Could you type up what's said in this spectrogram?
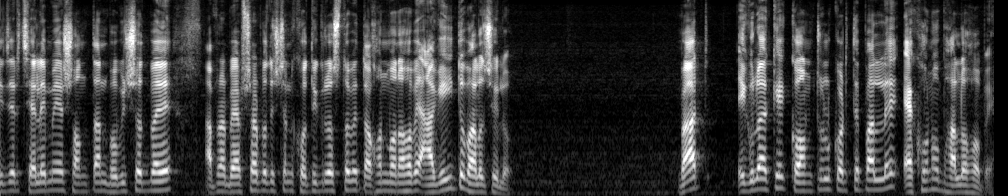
নিজের ছেলে মেয়ে, সন্তান, ভবিষ্যৎ ব্যয়ে আপনার ব্যবসার প্রতিষ্ঠান ক্ষতিগ্রস্ত হবে, তখন মনে হবে আগেই তো ভালো ছিল। বাট এগুলাকে কন্ট্রোল করতে পারলে এখনও ভালো হবে।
